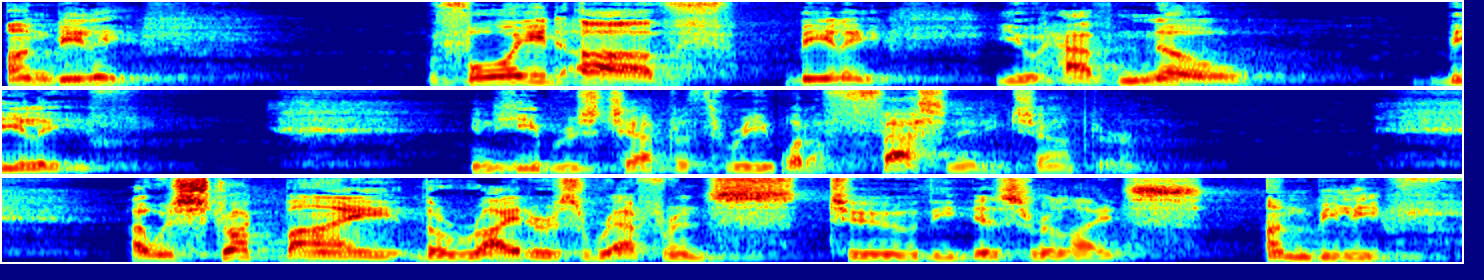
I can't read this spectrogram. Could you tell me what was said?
Unbelief. Void of belief. You have no belief. In Hebrews chapter 3, what a fascinating chapter. I was struck by the writer's reference to the Israelites' unbelief.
